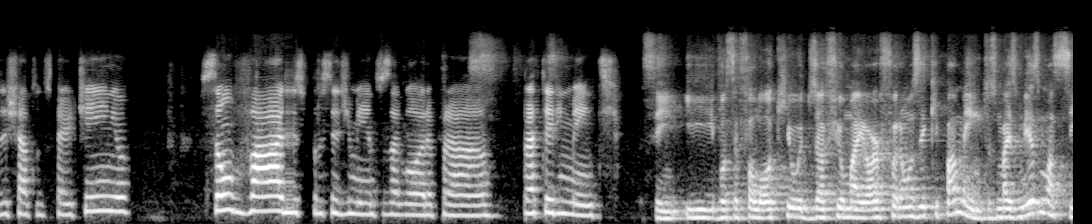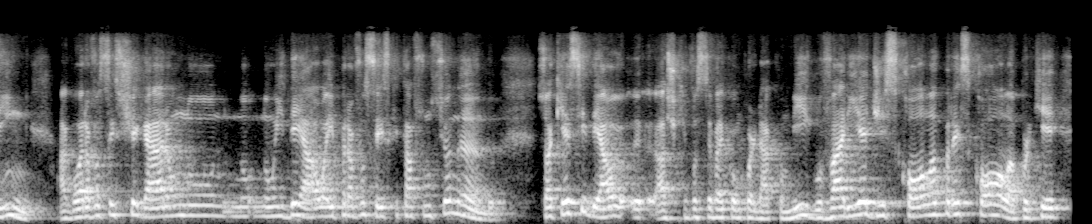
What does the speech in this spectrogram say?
deixar tudo certinho. São vários procedimentos agora para ter em mente. Sim, e você falou que o desafio maior foram os equipamentos, mas mesmo assim, agora vocês chegaram no, no, no ideal aí para vocês que está funcionando. Só que esse ideal, acho que você vai concordar comigo, varia de escola para escola, porque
